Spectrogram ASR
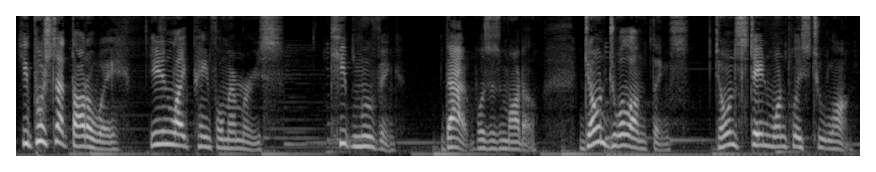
He pushed that thought away. He didn't like painful memories. Keep moving. That was his motto. Don't dwell on things. Don't stay in one place too long.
